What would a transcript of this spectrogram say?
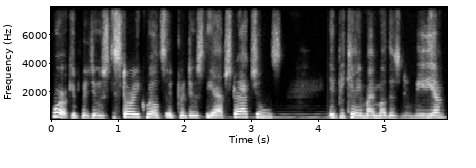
work. It produced the story quilts, it produced the abstractions, it became my mother's new medium.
